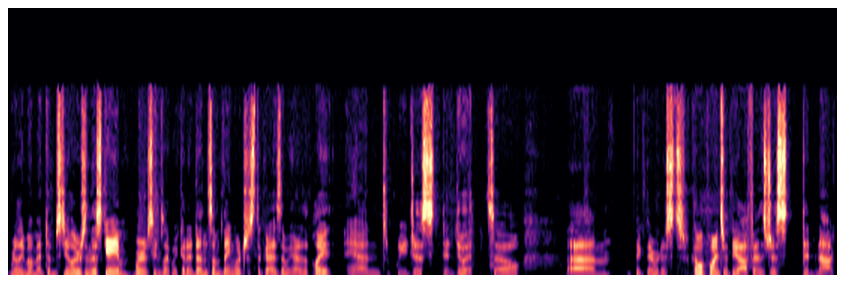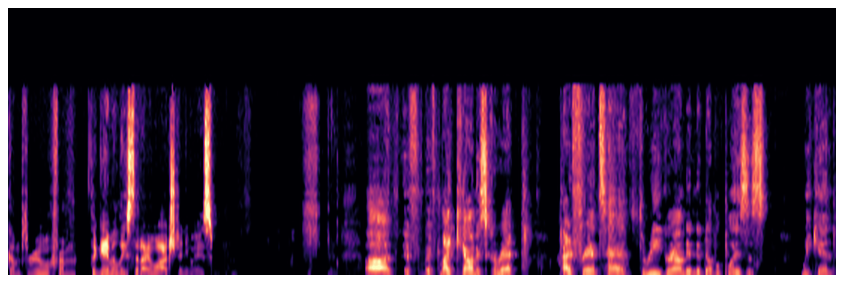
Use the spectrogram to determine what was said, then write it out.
really momentum stealers in this game, where it seems like we could have done something with just the guys that we had at the plate, and we just didn't do it. So um, I think there were just a couple points where the offense just did not come through from the game, at least that I watched, anyways. Uh, if if my count is correct, Ty France had three ground into double plays this weekend,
